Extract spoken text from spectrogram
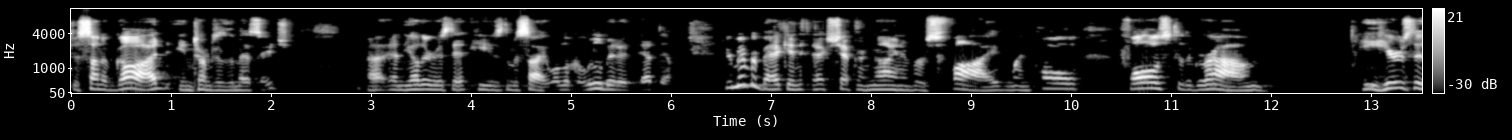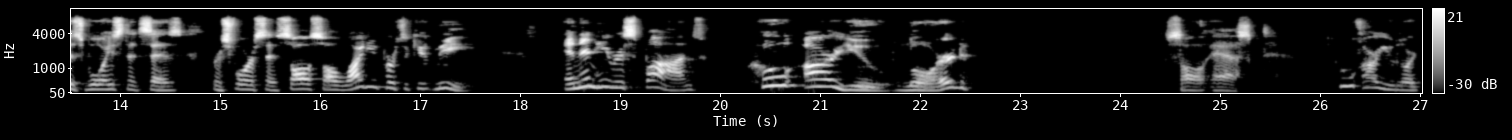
the Son of God in terms of the message, uh, and the other is that he is the Messiah. We'll look a little bit at, at them. You remember back in Acts chapter 9 and verse 5, when Paul falls to the ground, he hears this voice that says, verse 4 says, Saul, Saul, why do you persecute me? And then he responds, Who are you, Lord? Saul asked. Who are you, Lord?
